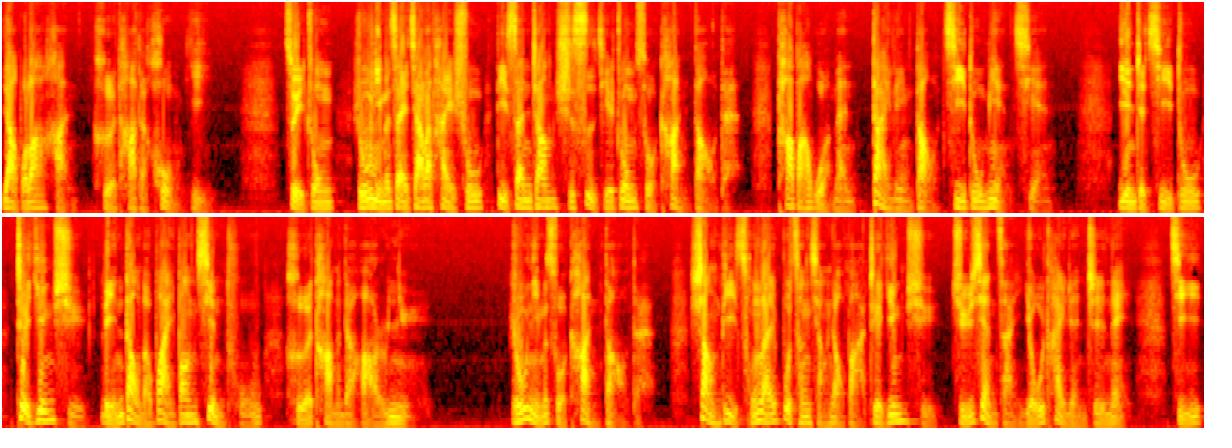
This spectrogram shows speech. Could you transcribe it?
亚伯拉罕和他的后裔，最终如你们在加拉太书第三章十四节中所看到的，他把我们带领到基督面前，因着基督，这应许临到了外邦信徒和他们的儿女。如你们所看到的，上帝从来不曾想要把这应许局限在犹太人之内，即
